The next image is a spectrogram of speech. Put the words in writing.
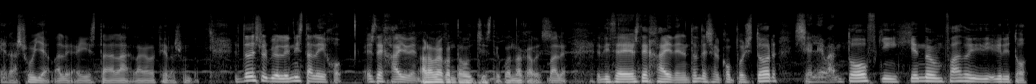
era suya, ¿vale? Ahí está la, la, gracia del asunto. Entonces el violinista le dijo, es de Haydn. Ahora voy a contar un chiste cuando acabes. Vale. Dice, es de Haydn. Entonces el compositor se levantó fingiendo enfado y gritó,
